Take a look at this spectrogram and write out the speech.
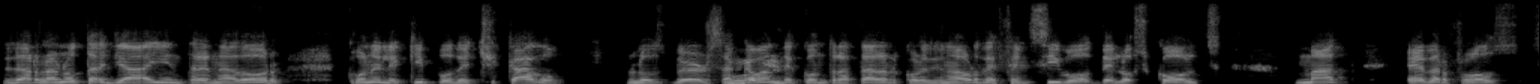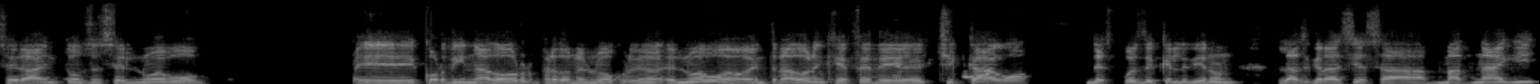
dar la nota, ya hay entrenador con el equipo de Chicago. Los Bears acaban de contratar al coordinador defensivo de los Colts, Matt Everfloss, será entonces el nuevo eh, coordinador, perdón, el nuevo coordinador, el nuevo entrenador en jefe de Chicago, después de que le dieron las gracias a Matt Nagy.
